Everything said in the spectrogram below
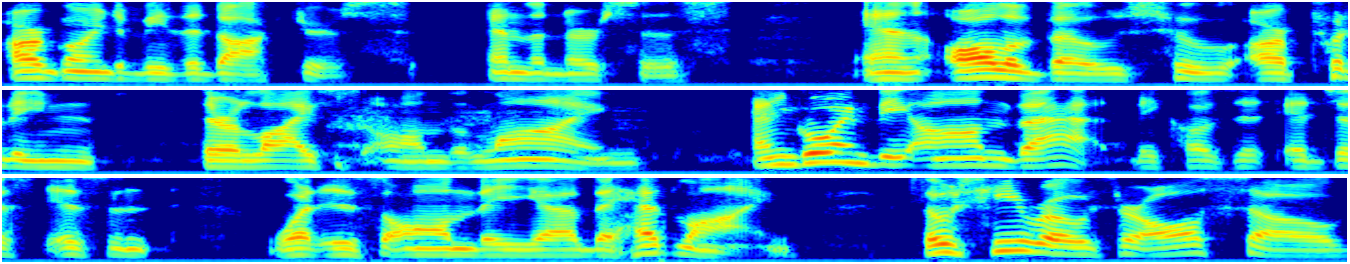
are going to be the doctors and the nurses and all of those who are putting their lives on the line and going beyond that because it, it just isn't what is on the uh, the headline. Those heroes are also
